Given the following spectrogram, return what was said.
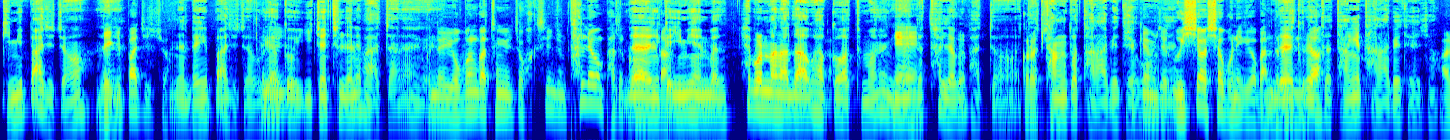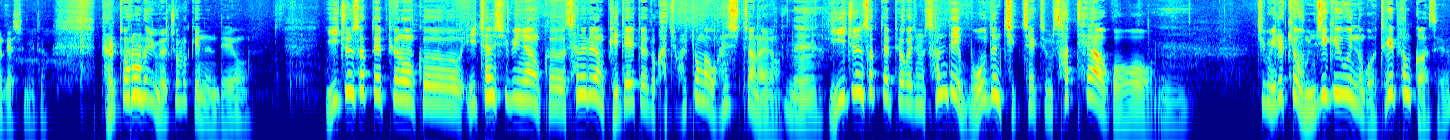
김이 빠지죠. 맥이 네. 빠지죠. 네, 맥이 빠지죠. 우리가 그 2007년에 봤잖아요. 근데 요번 같은 경우 확실히 좀 탄력은 받을 것 네, 같다. 그러니까 이미 한번 해볼 만하다고 할 것 같으면 네. 이제 탄력을 받죠. 그렇죠. 당도 단합이 되고. 쉽게 이제 으쌰으쌰 분위기가 만들어진다. 네, 그렇죠. 당의 단합이 되죠. 알겠습니다. 별도 하나 좀 여쭤볼 게 있는데요. 이준석 대표는 그 2012년 그 새누리당 비대위 때도 같이 활동하고 하셨잖아요. 네. 이준석 대표가 지금 선대위 모든 직책 지금 사퇴하고 음. 지금 이렇게 움직이고 있는 거 어떻게 평가하세요?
